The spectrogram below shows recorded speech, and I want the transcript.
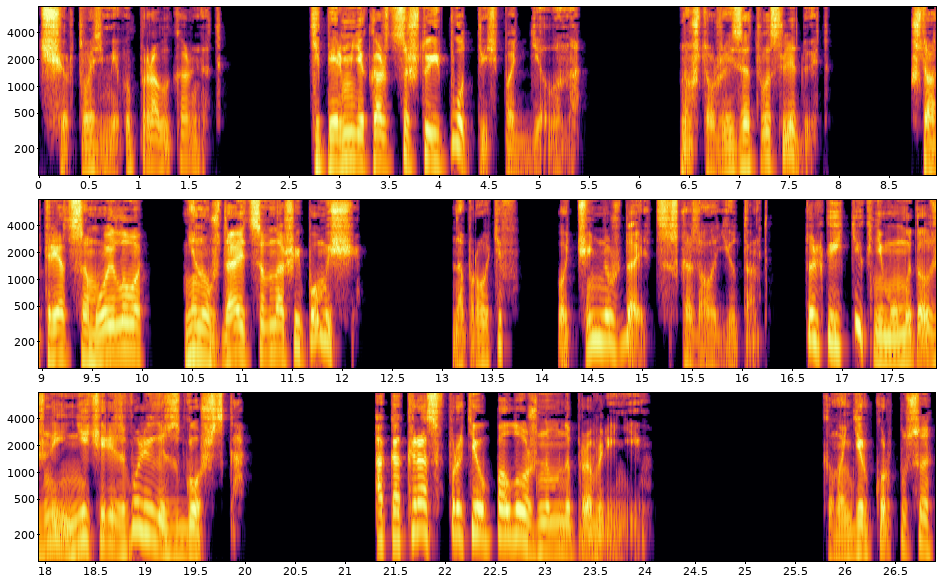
«Черт возьми, вы правы, Корнет. Теперь мне кажется, что и подпись подделана. Но что же из этого следует? Что отряд Самойлова не нуждается в нашей помощи? Напротив, очень нуждается, сказал адъютант. Только идти к нему мы должны не через волю из Гошска, а как раз в противоположном направлении. Командир корпуса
